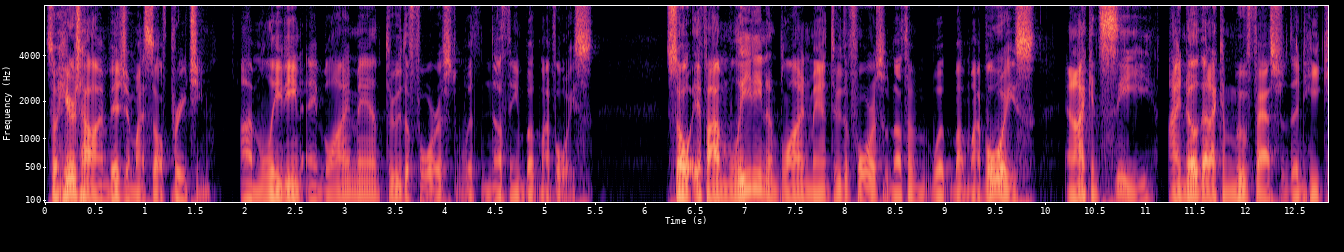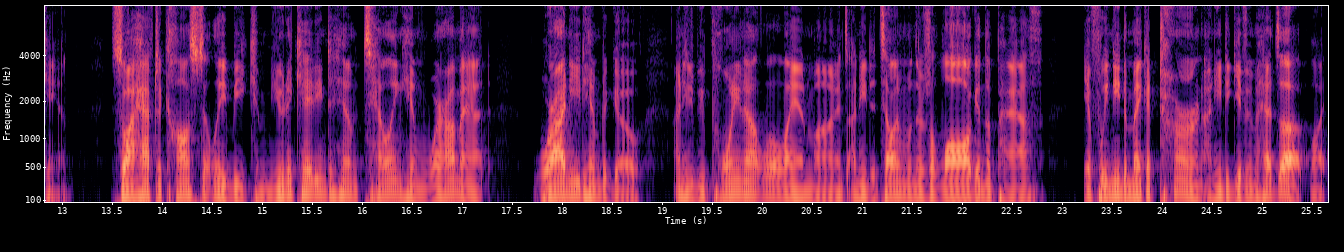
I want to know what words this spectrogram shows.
So here's how I envision myself preaching. I'm leading a blind man through the forest with nothing but my voice. So if I'm leading a blind man through the forest with nothing but my voice and I can see, I know that I can move faster than he can. So I have to constantly be communicating to him, telling him where I'm at, where I need him to go. I need to be pointing out the landmines. I need to tell him when there's a log in the path. If we need to make a turn, I need to give him a heads up like,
